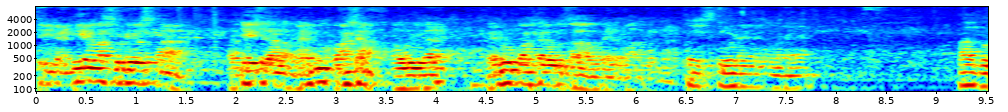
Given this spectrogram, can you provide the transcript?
ಶ್ರೀ ಕಂಠೀರವ ಸ್ಟುಡಿಯೋಸ್ನ ಅಧ್ಯಕ್ಷರಾದ ಮೆಹಬೂಬ್ ಪಾಷಾ ಅವರು ಇದ್ದಾರೆ. ಮೆಹಬೂಬ್ ಪಾಷಾ ಅವರು ಸಹ ಕೆ ಶಿವಣ್ಣನವರ ಹಾಗೂ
